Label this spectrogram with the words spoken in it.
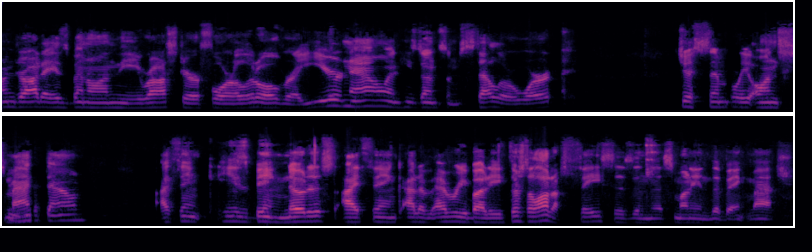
Andrade has been on the roster for a little over a year now and he's done some stellar work just simply on SmackDown. I think he's being noticed. I think out of everybody, there's a lot of faces in this Money in the Bank match.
